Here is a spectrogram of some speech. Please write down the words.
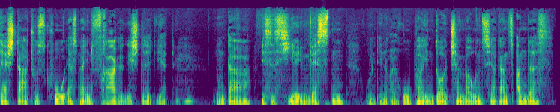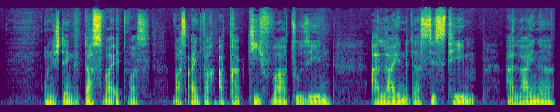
der Status quo erstmal in Frage gestellt wird. Mhm. Und da ist es hier im Westen und in Europa, in Deutschland bei uns ja ganz anders. Und ich denke, das war etwas, was einfach attraktiv war zu sehen. Alleine das System, alleine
